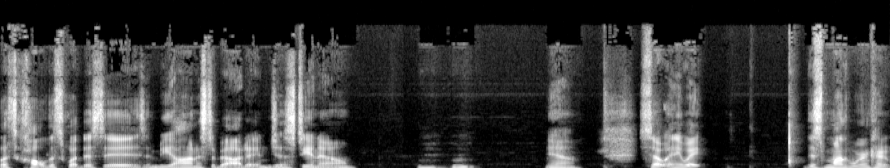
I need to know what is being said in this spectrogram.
let's call this what this is and be honest about it and just, you know. Mhm. Yeah. So anyway, this month we're gonna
